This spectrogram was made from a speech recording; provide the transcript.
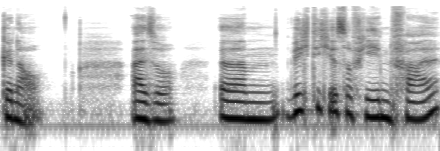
genau. Also ähm, wichtig ist auf jeden Fall,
